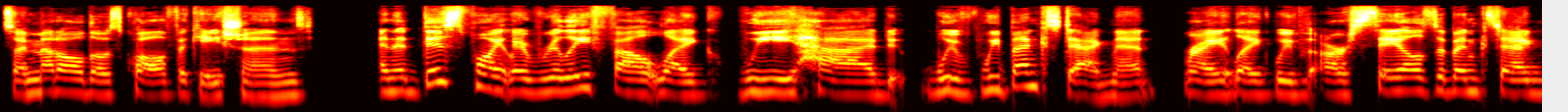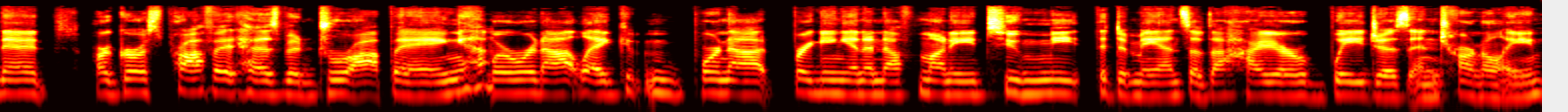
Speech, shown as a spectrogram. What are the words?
So I met all those qualifications. And at this point, I really felt like we had we've we've been stagnant, right? Like we've our sales have been stagnant, our gross profit has been dropping, where we're not like we're not bringing in enough money to meet the demands of the higher wages internally.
